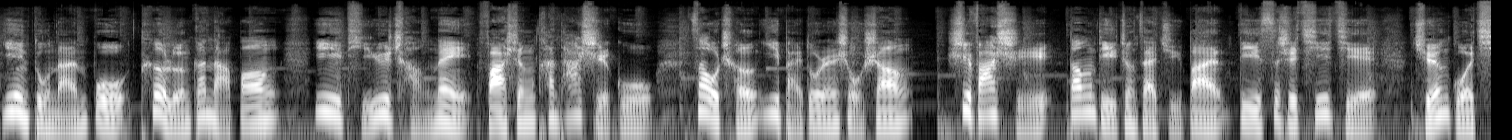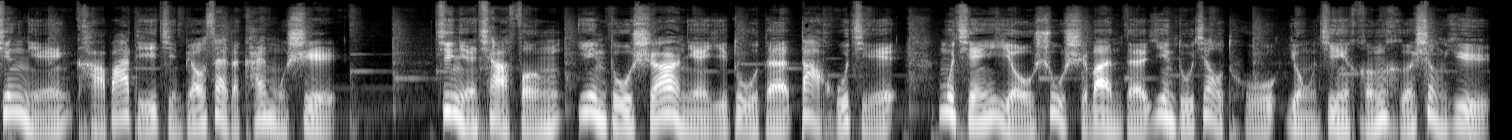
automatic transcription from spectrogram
印度南部特伦甘纳邦一体育场内发生坍塌事故，造成一百多人受伤。事发时，当地正在举办第四十七届全国青年卡巴迪锦标赛的开幕式。今年恰逢印度十二年一度的大壶节，目前已有数十万的印度教徒涌进恒河圣域，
